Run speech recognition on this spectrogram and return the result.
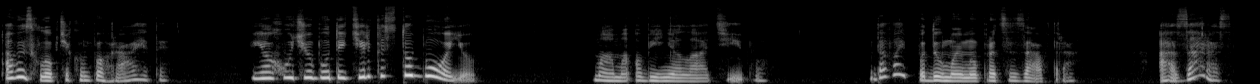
а ви з хлопчиком пограєте. Я хочу бути тільки з тобою. Мама обійняла Тібо. Давай подумаємо про це завтра. А зараз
